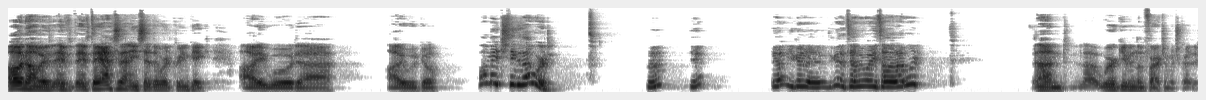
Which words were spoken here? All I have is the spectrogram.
Oh no! If, if if they accidentally said the word cream cake, I would uh, I would go. What made you think of that word? Huh? Yeah, yeah. You gonna you gonna tell me why you thought of that word? And uh, we're giving them far too much credit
